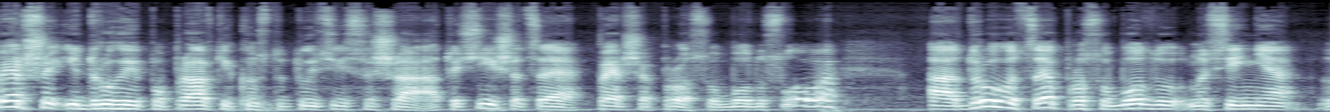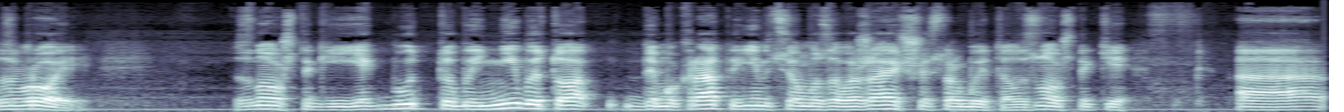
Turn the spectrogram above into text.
першої і другої поправки Конституції США. А точніше, це перше про свободу слова, а друге це про свободу носіння зброї. Знову ж таки, як будто би нібито демократи їм в цьому заважають щось робити. Але знову ж таки, а,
